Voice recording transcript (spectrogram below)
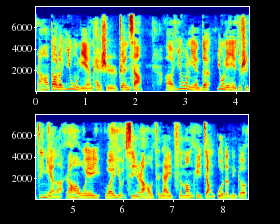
然后到了一五年开始专项，呃一五年的一五年也就是今年了。然后我也我也有幸然后参加一次 Monkey 讲过的那个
